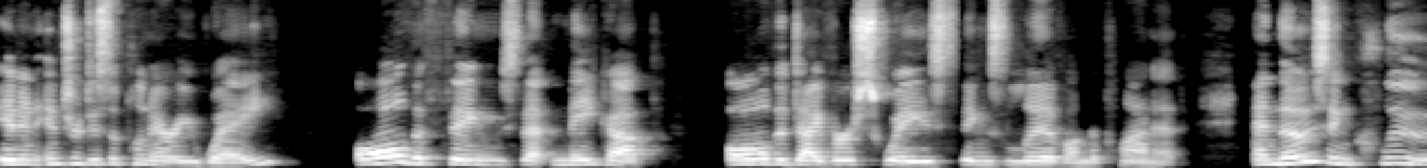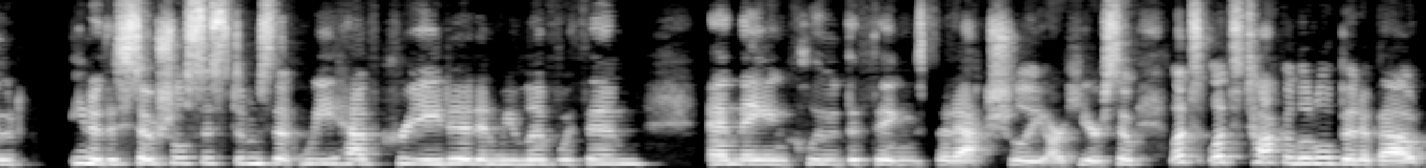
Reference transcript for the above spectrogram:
in an interdisciplinary way all the things that make up all the diverse ways things live on the planet. And those include, you know, the social systems that we have created and we live within, and they include the things that actually are here. So let's let's talk a little bit about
